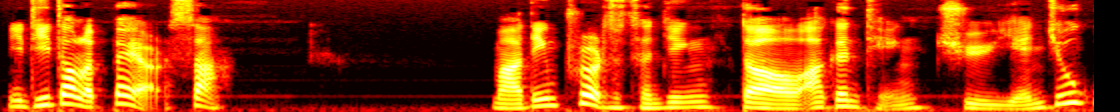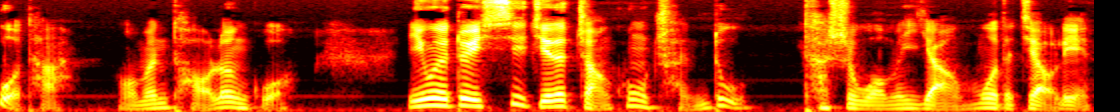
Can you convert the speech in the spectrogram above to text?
你提到了贝尔萨，马丁·普尔特曾经到阿根廷去研究过他，我们讨论过，因为对细节的掌控程度。他是我们仰慕的教练，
